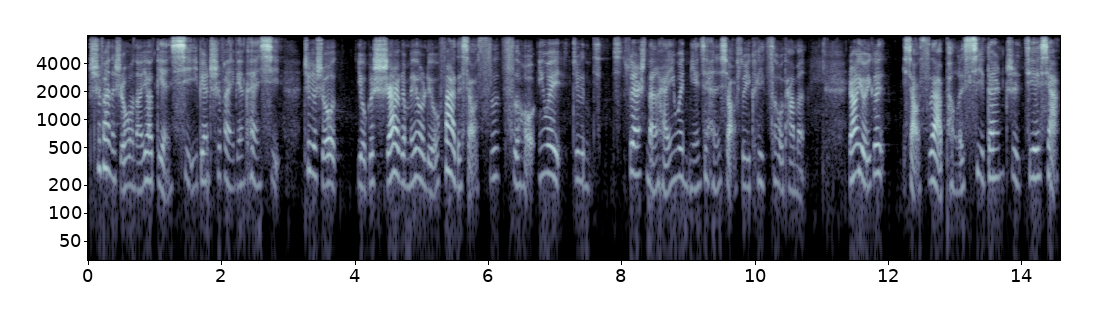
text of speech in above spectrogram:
吃饭的时候呢，要点戏，一边吃饭一边看戏。这个时候。有个十二个没有留发的小厮伺候，因为这个虽然是男孩，因为年纪很小，所以可以伺候他们。然后有一个小厮啊，捧了戏单至阶下，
